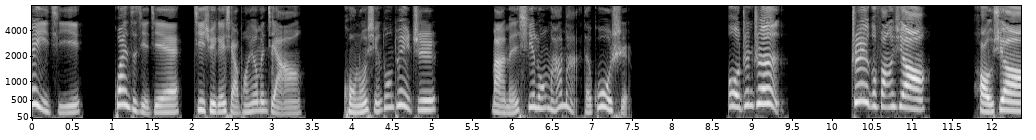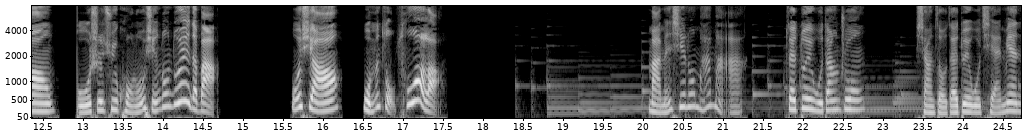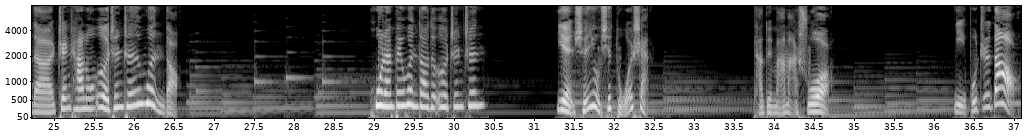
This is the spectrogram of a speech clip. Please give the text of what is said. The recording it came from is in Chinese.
这一集，罐子姐姐继续给小朋友们讲《恐龙行动队之马门西龙马马》的故事。哦，珍珍，这个方向好像不是去恐龙行动队的吧？我想我们走错了。马门西龙马马在队伍当中，向走在队伍前面的侦察龙鄂真真问道。忽然被问到的鄂真真，眼神有些躲闪。他对妈妈说：“你不知道，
